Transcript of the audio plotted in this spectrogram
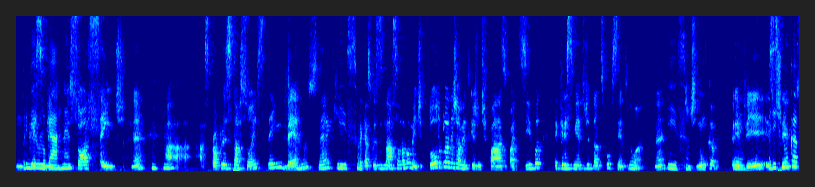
um primeiro lugar, né? que só acende. Né? Uhum. A, as próprias estações têm invernos né? que, para que as coisas nasçam novamente. Todo o planejamento que a gente faz e participa é crescimento de tantos por cento no ano. Né? Isso. A gente nunca prever é. A gente nunca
